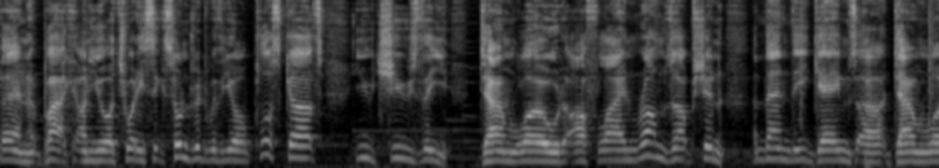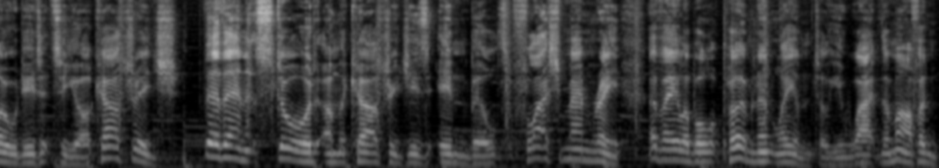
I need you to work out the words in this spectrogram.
Then back on your 2600 with your Plus cart, you choose the download offline ROMs option, and then the games are downloaded to your cartridge. They're then stored on the cartridge's inbuilt flash memory, available permanently until you wipe them off, and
